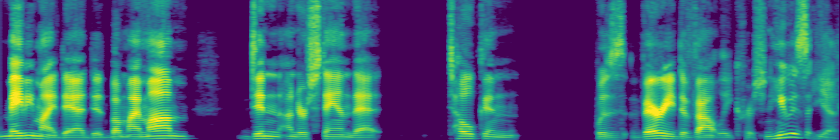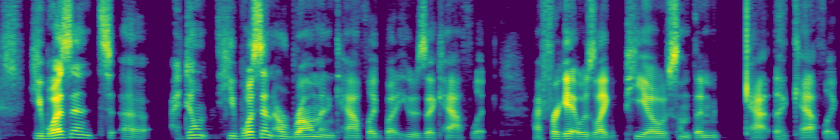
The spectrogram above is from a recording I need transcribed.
maybe my dad did, but my mom didn't understand that Tolkien was very devoutly Christian. He was yes. he wasn't uh, I don't he wasn't a Roman Catholic, but he was a Catholic. I forget it was like PO something cat, uh, Catholic,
